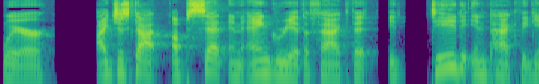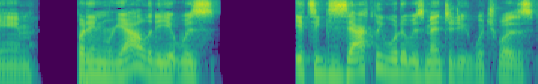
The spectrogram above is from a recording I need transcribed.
where I just got upset and angry at the fact that it did impact the game, but in reality it was it's exactly what it was meant to do, which was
